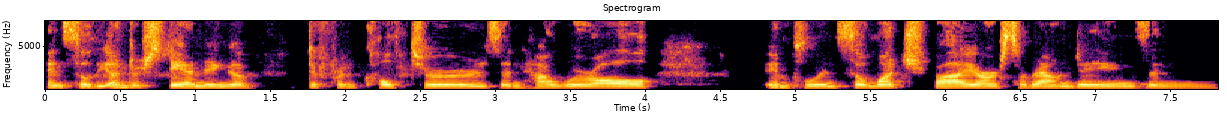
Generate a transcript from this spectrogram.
And so the understanding of different cultures and how we're all influenced so much by our surroundings and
